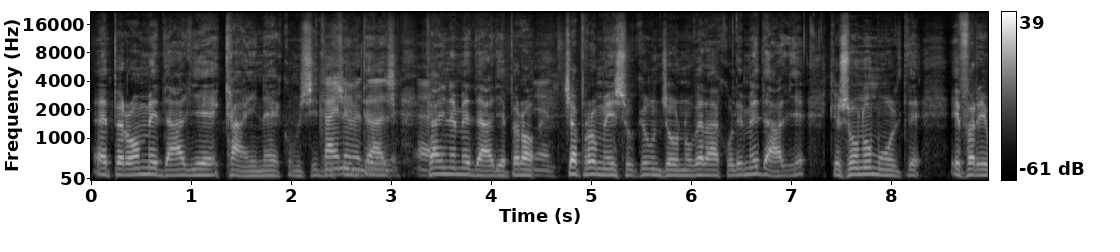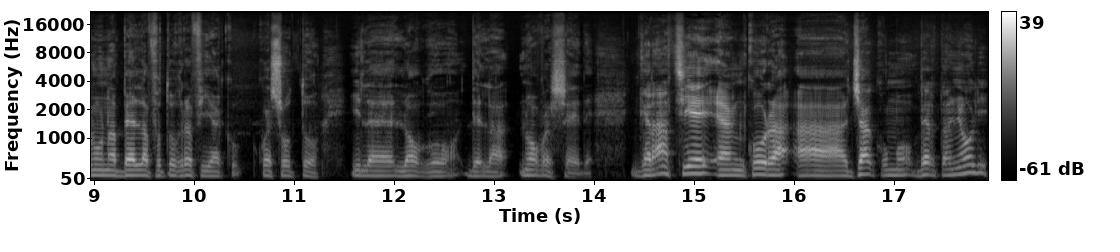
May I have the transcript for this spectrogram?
eh, però medaglie caine, come si caine dice medaglie. Eh. Caine medaglie, però Niente. ci ha promesso che un giorno verrà con le medaglie, che sono molte, e faremo una bella fotografia qua sotto il logo della nuova sede. Grazie ancora a Giacomo Bertagnoli,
